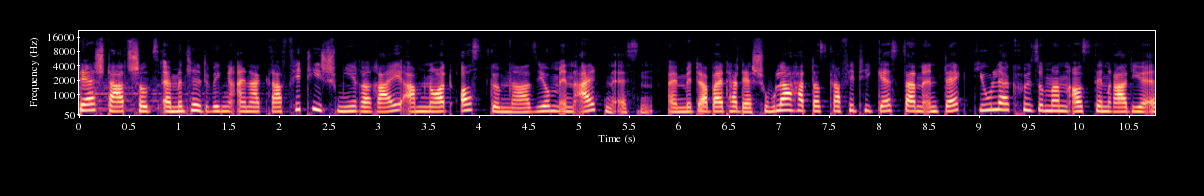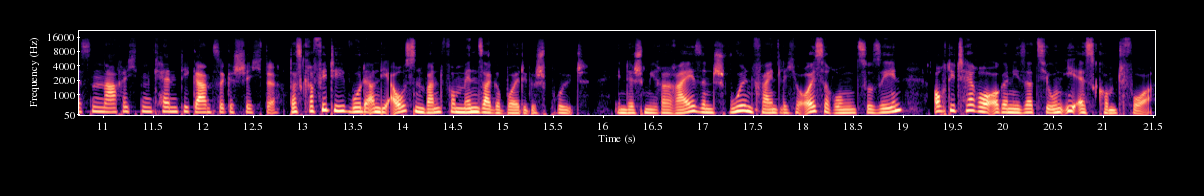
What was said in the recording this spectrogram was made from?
Der Staatsschutz ermittelt wegen einer Graffiti-Schmiererei am Nordostgymnasium in Altenessen. Ein Mitarbeiter der Schule hat das Graffiti gestern entdeckt. Julia Krüsemann aus den Radio Essen Nachrichten kennt die ganze Geschichte. Das Graffiti wurde an die Außenwand vom Mensa-Gebäude gesprüht. In der Schmiererei sind schwulenfeindliche Äußerungen zu sehen. Auch die Terrororganisation IS kommt vor.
